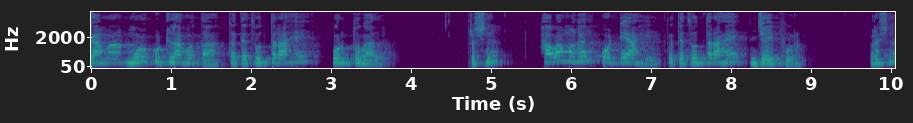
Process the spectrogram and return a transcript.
गामा मूळ कुठला होता? तर त्याचं उत्तर आहे पोर्तुगाल. प्रश्न हवा महल कोठे आहे? तर त्याचं उत्तर आहे जयपूर. प्रश्न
